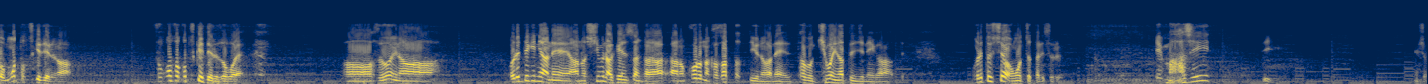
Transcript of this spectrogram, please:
ともっとつけてるな。そこそこつけてるぞ、これ。ああ、すごいな俺的にはね、あの、志村けんさんがあのコロナかかったっていうのがね、多分肝になってんじゃねえかなって。俺としては思っちゃったりする。え、マジ？っていう。よいしょ。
